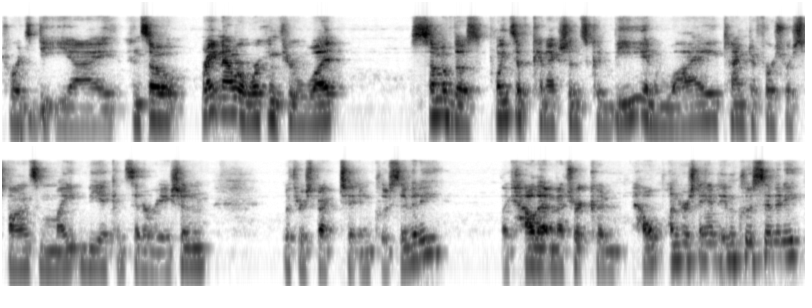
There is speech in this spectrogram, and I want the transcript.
towards DEI. And so right now we're working through what some of those points of connections could be and why time to first response might be a consideration with respect to inclusivity, like how that metric could help understand inclusivity.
